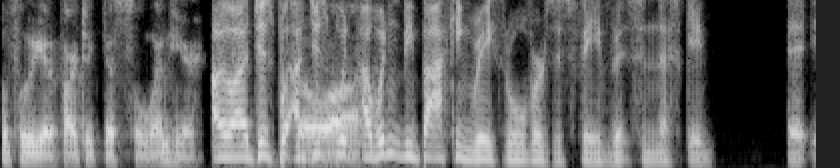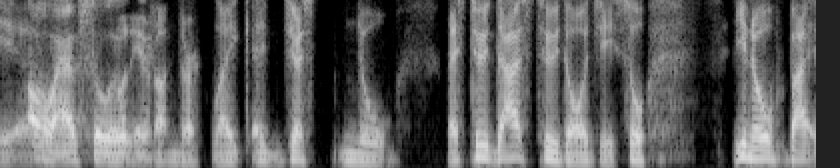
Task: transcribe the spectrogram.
hopefully we get a Partick Thistle win here. I, I just, I just would, uh, I wouldn't be backing Raith Rovers as favourites in this game. Uh, uh, Oh, absolutely. under, like, it just no, that's too, that's too dodgy. So, you know, but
